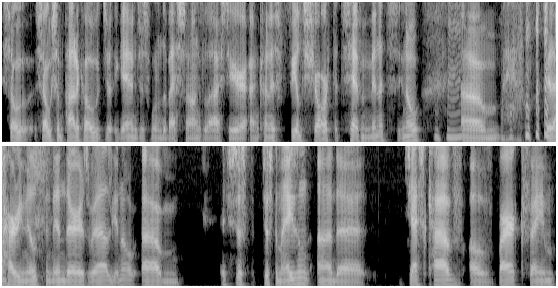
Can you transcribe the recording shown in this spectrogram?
so so simpatico again, just one of the best songs last year, and kind of feels short at seven minutes. You know, Mhm. um, bit of Harry Nilsson in there as well. You know, um, it's just just amazing. And uh, Jess Cav of Bark fame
